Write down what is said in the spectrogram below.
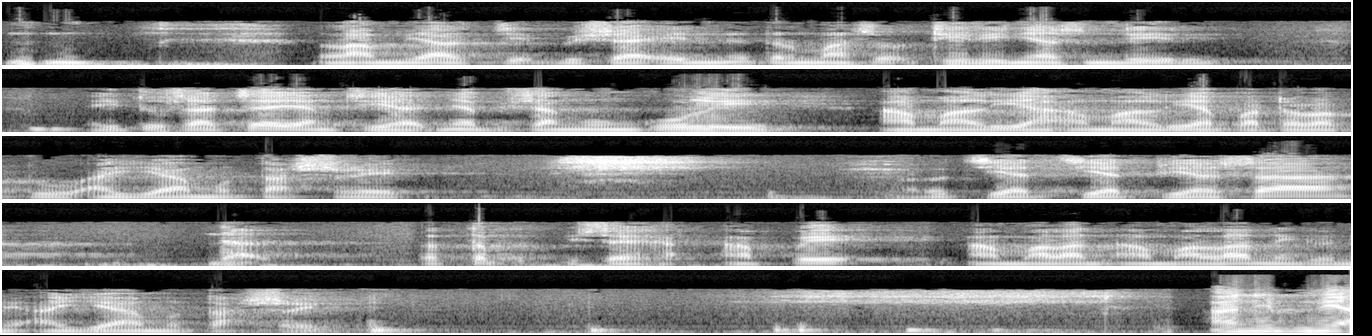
Lam yarji bisa ini termasuk dirinya sendiri. Itu saja yang jihadnya bisa ngungkuli amalia-amalia pada waktu ayam tasrik. Kalau jihad-jihad biasa tidak tetap bisa apik amalan-amalan gone ayam tasyrik. An Ibni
